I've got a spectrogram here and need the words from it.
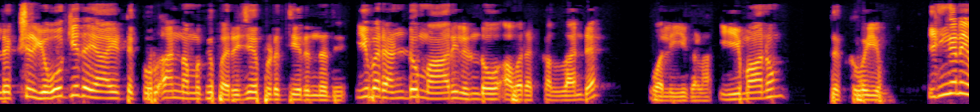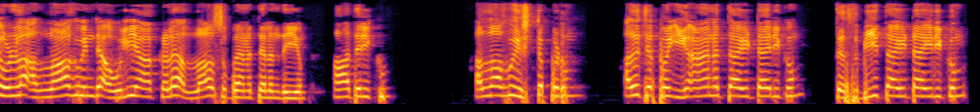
ലക്ഷ്യ യോഗ്യതയായിട്ട് ഖുർആൻ നമുക്ക് പരിചയപ്പെടുത്തിയിരുന്നത് ഇവ രണ്ടും മാറിലുണ്ടോ അവരൊക്കെ അള്ളാന്റെ വലിയകള ഈമാനും തെക്കുവയും ഇങ്ങനെയുള്ള അള്ളാഹുവിന്റെ ഔലിയാക്കളെ അള്ളാഹു സുബാനത്തൽ എന്ത് ചെയ്യും? ആദരിക്കും. അള്ളാഹു ഇഷ്ടപ്പെടും. അത് ചിലപ്പോൾ ഇയാനത്തായിട്ടായിരിക്കും തസ്ബീത്തായിട്ടായിരിക്കും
